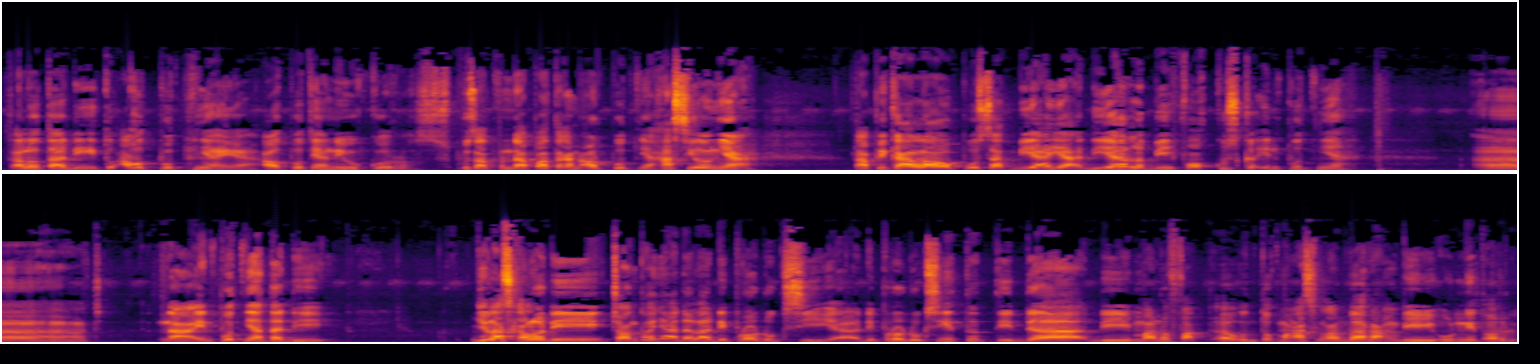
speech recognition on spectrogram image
kalau tadi itu outputnya ya, outputnya yang diukur. Pusat pendapatan kan outputnya, hasilnya. Tapi kalau pusat biaya dia lebih fokus ke inputnya. Uh, nah inputnya tadi jelas kalau di contohnya adalah di produksi ya di produksi itu tidak di manufak uh, untuk menghasilkan barang di unit or,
